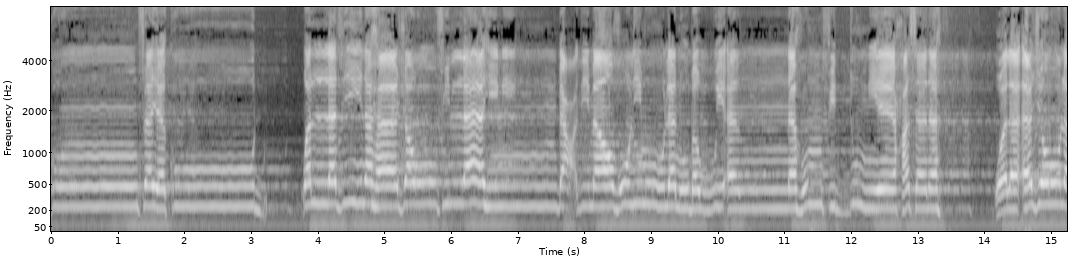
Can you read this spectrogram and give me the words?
كن فيكون. والذين هاجروا في الله من بعد ما ظلموا لنبوئنهم في الدنيا حسنة. ولأجر الآخرة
